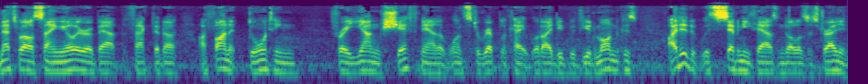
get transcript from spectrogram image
And that's what I was saying earlier about the fact that I, I find it daunting for a young chef now that wants to replicate what I did with de because I did it with $70,000 Australian.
